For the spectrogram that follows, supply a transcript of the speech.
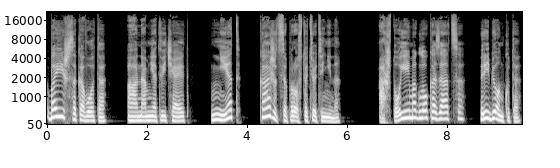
боишься кого-то?» А она мне отвечает, «Нет, кажется просто тетя Нина». А что ей могло казаться? Ребенку-то.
